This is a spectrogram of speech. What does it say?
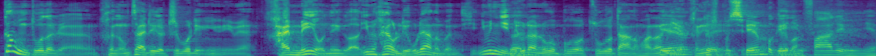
更多的人可能在这个直播领域里面还没有那个，因为还有流量的问题。因为你流量如果不够足够大的话，那你肯定是不行别人不给你发这个，你也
